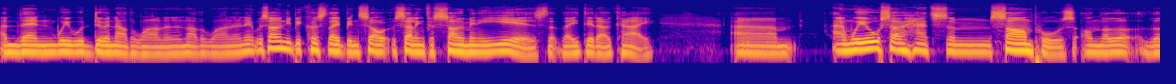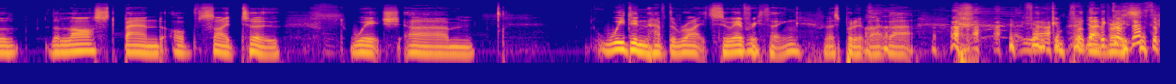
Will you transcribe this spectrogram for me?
and then we would do another one and another one. And it was only because they'd been selling for so many years that they did okay. Um, and we also had some samples on the the the last band of side two, which um, we didn't have the rights to everything. Let's put it like that. If I can put yeah, that very because that's the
